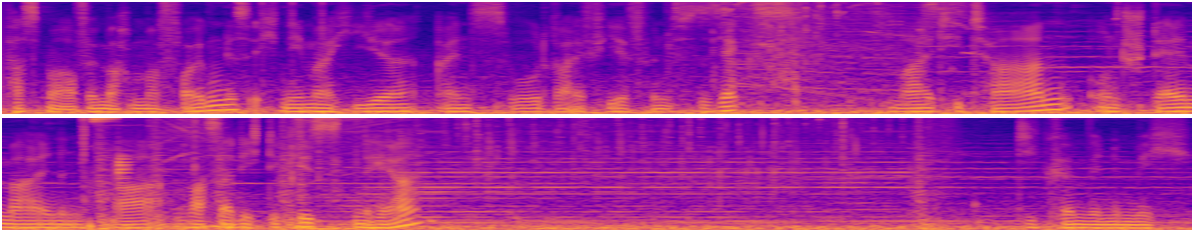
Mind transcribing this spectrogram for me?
Passt mal auf, wir machen mal folgendes. Ich nehme mal hier 1, 2, 3, 4, 5, 6 mal Titan und stelle mal ein paar wasserdichte Kisten her. Die können wir nämlich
